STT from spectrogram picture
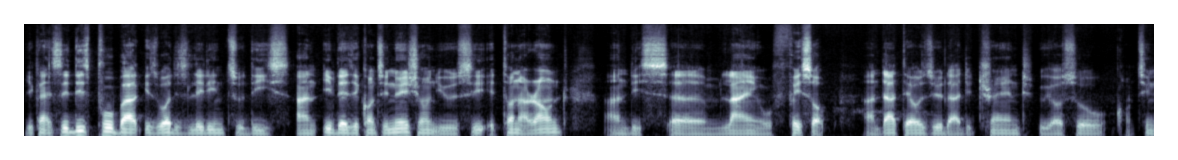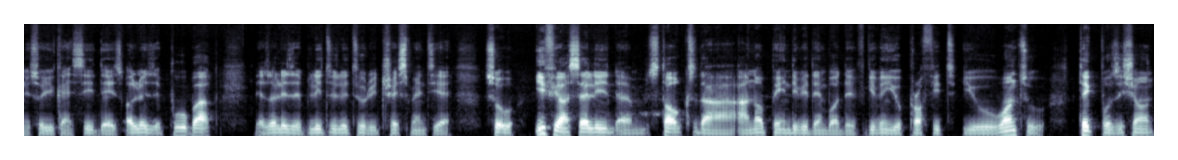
You can see this pullback is what is leading to this. And if there's a continuation, you see a turnaround and this um, line will face up. And that tells you that the trend will also continue. So you can see there's always a pullback. There's always a little, little retracement here. So if you are selling um, stocks that are not paying dividend, but they've given you profit, you want to take position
